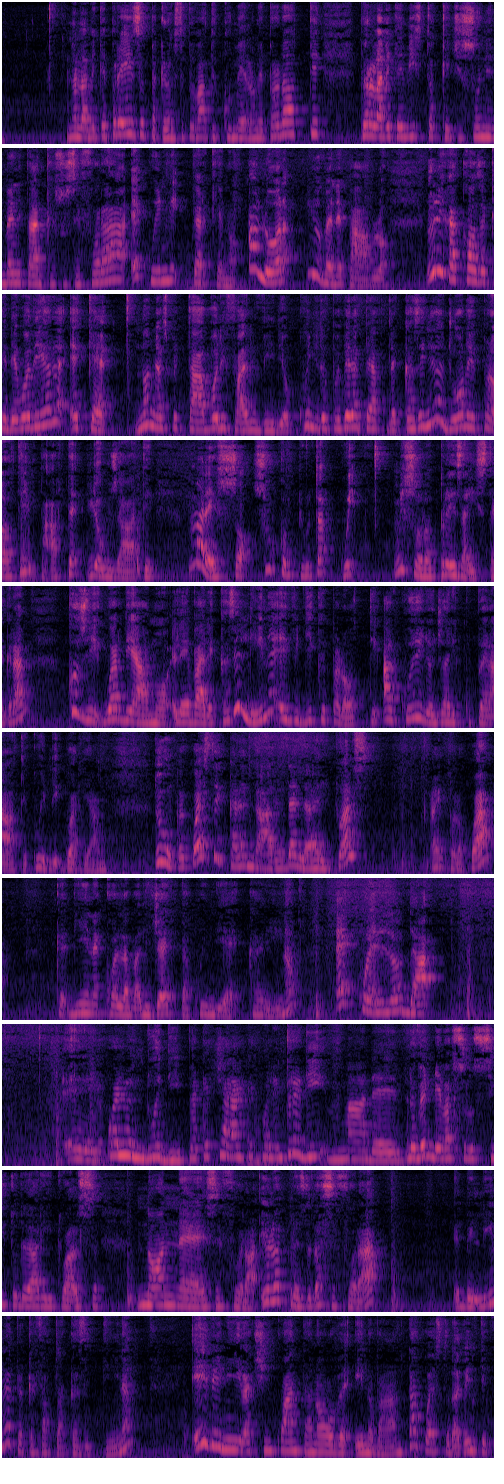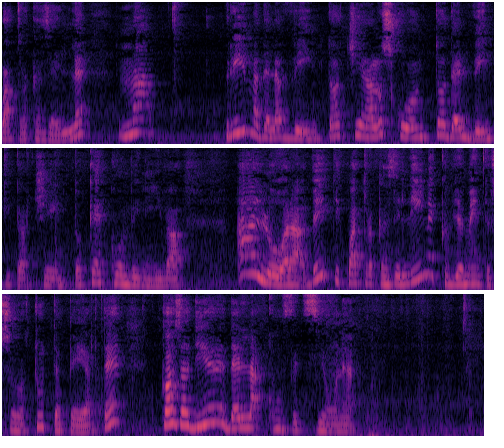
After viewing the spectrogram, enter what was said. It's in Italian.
non l'avete preso perché non sapevate come erano i prodotti però l'avete visto che ci sono in vendita anche su Sephora e quindi perché no? Allora io ve ne parlo l'unica cosa che devo dire è che non mi aspettavo di fare il video quindi dopo aver aperto le casine da giorno i prodotti in parte li ho usati. Ma adesso sul computer qui mi sono presa Instagram così guardiamo le varie caselline e vi dico i prodotti. Alcuni li ho già recuperati quindi guardiamo. Dunque questo è il calendario della Rituals. Eccolo qua che viene con la valigetta quindi è carino. È quello da eh, quello in 2D perché c'era anche quello in 3D ma lo vendeva sul sito della Rituals non eh, Sephora. Io l'ho preso da Sephora è bellina perché è fatto a casettina e veniva 59,90 questo da 24 caselle ma prima dell'avvento c'era lo sconto del 20% che conveniva. Allora 24 caselline che ovviamente sono tutte aperte cosa dire della confezione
